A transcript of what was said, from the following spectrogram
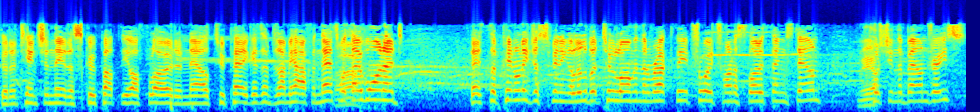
Good attention there to scoop up the offload, and now Tupea gets into dummy half, and that's what Ah. they wanted. That's the penalty, just spending a little bit too long in the ruck there, Troy, trying to slow things down, Yep. pushing the boundaries.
